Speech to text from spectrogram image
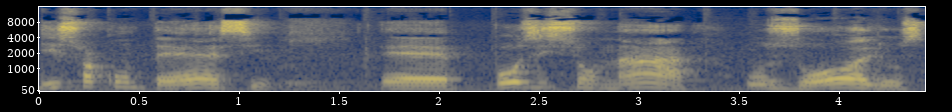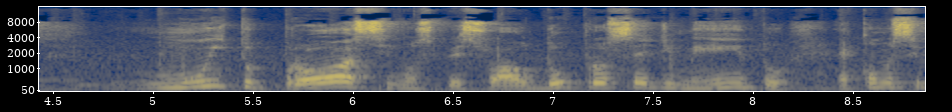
isso acontece. É, posicionar os olhos muito próximos, pessoal, do procedimento. É como se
